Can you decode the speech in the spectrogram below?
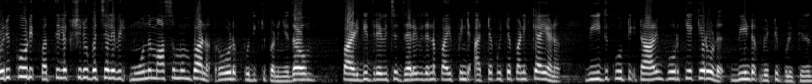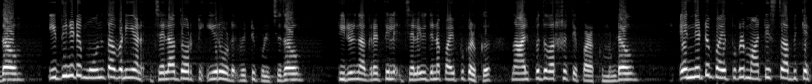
ഒരു കോടി പത്ത് ലക്ഷം രൂപ ചെലവിൽ മൂന്ന് മാസം മുമ്പാണ് റോഡ് പുതുക്കി പണിഞ്ഞത്. പഴുകി ദ്രവിച്ച ജലവിതരണ പൈപ്പിന്റെ അറ്റകുറ്റപ്പണിക്കായാണ് വീതി കൂട്ടി ടാറിംഗ് പൂർത്തിയാക്കിയ റോഡ് വീണ്ടും വെട്ടിപ്പൊളിക്കുന്നത്. ഇതിനിടെ മൂന്ന് തവണയാണ് ജല അതോറിറ്റി ഈ റോഡ് വെട്ടിപ്പൊളിച്ചത്. തിരൂർ നഗരത്തിലെ ജലവിതരണ പൈപ്പുകൾക്ക് നാൽപ്പത് വർഷത്തെ പഴക്കമുണ്ട്. എന്നിട്ടും പൈപ്പുകൾ മാറ്റി സ്ഥാപിക്കാൻ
